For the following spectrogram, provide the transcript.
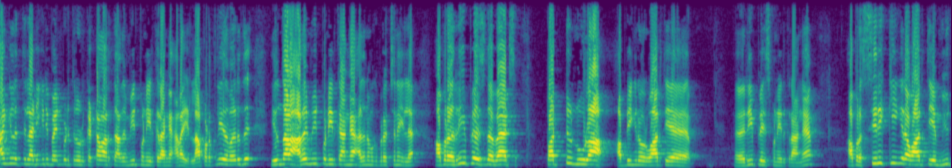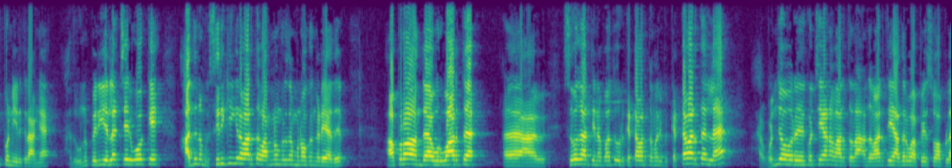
ஆங்கிலத்தில் அடிக்கடி பயன்படுத்துகிற ஒரு கெட்ட வார்த்தை அதை மீட் பண்ணியிருக்கிறாங்க. ஆனால் எல்லா படத்துலையும் இது வருது. இருந்தாலும் அதை மீட் பண்ணியிருக்காங்க. அது நமக்கு பிரச்சனை இல்லை. அப்புறம் ரீப்ளேஸ் த வேர்ட்ஸ் பட்டு நூலா அப்படிங்கிற ஒரு வார்த்தையை ரீப்ளேஸ் பண்ணியிருக்கிறாங்க. அப்புறம் சிரிக்கிங்கிற வார்த்தையை மியூட் பண்ணியிருக்கிறாங்க. அது ஒன்றும் பெரிய இல்லை. சரி ஓகே அது நமக்கு சிரிக்கிங்கிற வார்த்தை வரணுங்கிறது நம்ம நோக்கம் கிடையாது. அப்புறம் அந்த ஒரு வார்த்தை சிவகார்த்தியனை பார்த்து ஒரு கெட்ட வார்த்தை மாதிரி இப்போ கெட்ட வார்த்தை இல்லை கொஞ்சம் ஒரு கொச்சையான வார்த்தை தான். அந்த வார்த்தையை அதர்வா பேசுவாப்புல.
